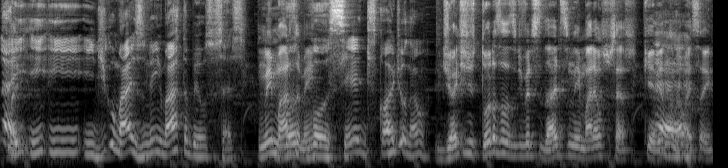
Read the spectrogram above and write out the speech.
É, mas... e, e, e, digo mais, o Neymar também é um sucesso. O Neymar Vo também. Você discorde ou não. Diante de todas as diversidades, o Neymar é um sucesso. Querendo é, ou não, é isso aí.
